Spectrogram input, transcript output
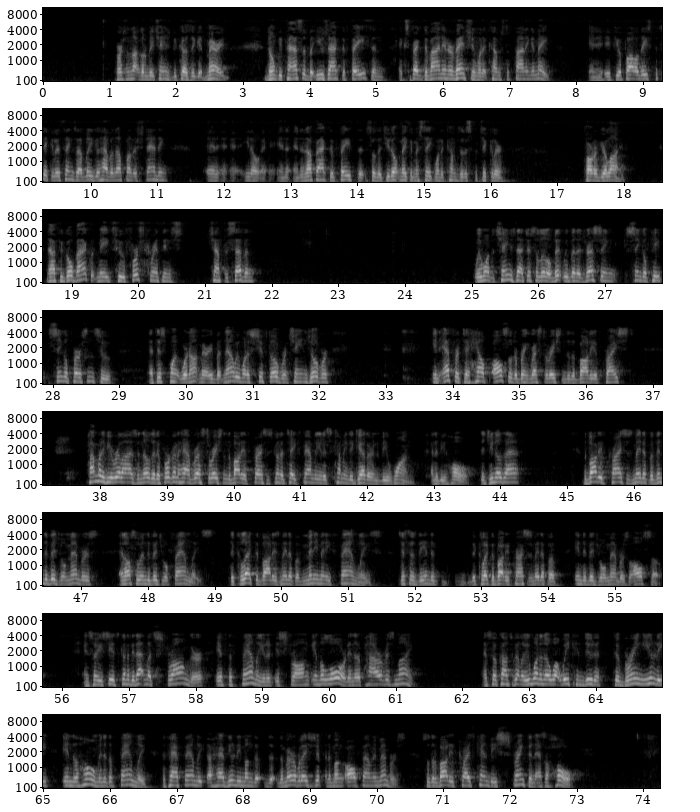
A person's not going to be changed because they get married. Don't be passive, but use active faith and expect divine intervention when it comes to finding a mate. And if you'll follow these particular things, I believe you'll have enough understanding and, you know, and, and enough active faith that, so that you don't make a mistake when it comes to this particular part of your life. Now, if you go back with me to 1 Corinthians chapter 7, we want to change that just a little bit. We've been addressing single people, single persons who, at this point, were not married, but now we want to shift over and change over in effort to help also to bring restoration to the body of Christ. How many of you realize and know that if we're going to have restoration in the body of Christ, it's going to take family units coming together and to be one and to be whole? Did you know that? The body of Christ is made up of individual members and also individual families. The collective body is made up of many, many families, just as the, indi- the collective body of Christ is made up of individual members also. And so you see, it's going to be that much stronger if the family unit is strong in the Lord and in the power of His might. And so consequently, we want to know what we can do to, to bring unity in the home, into the family, to have family, uh, have unity among the, the, the marital relationship and among all family members, so that the body of Christ can be strengthened as a whole.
